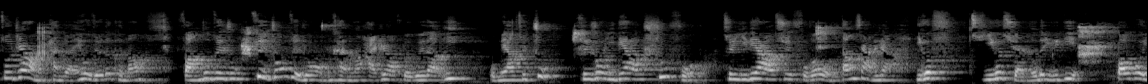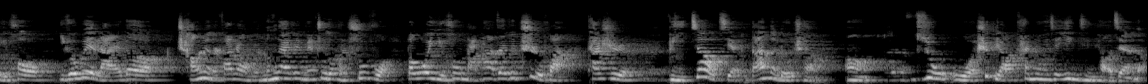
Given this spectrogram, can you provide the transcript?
做这样的判断，因为我觉得可能房子最终最终最终我们可能还是要回归到一。我们要去住，所以说一定要舒服，所以一定要去符合我们当下的这样一个一个选择的余地，包括以后一个未来的长远的发展，我们能在这里面住得很舒服，包括以后哪怕再去置换，它是比较简单的流程，嗯，就我是比较看重一些硬性条件的，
